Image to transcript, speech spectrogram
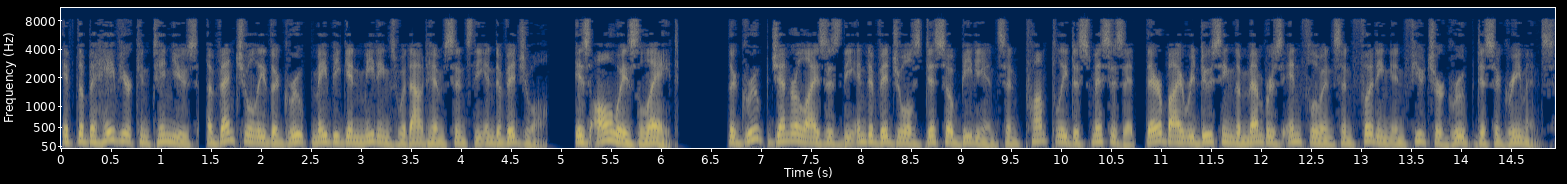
If the behavior continues, eventually the group may begin meetings without him since the individual is always late. The group generalizes the individual's disobedience and promptly dismisses it, thereby reducing the member's influence and footing in future group disagreements.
